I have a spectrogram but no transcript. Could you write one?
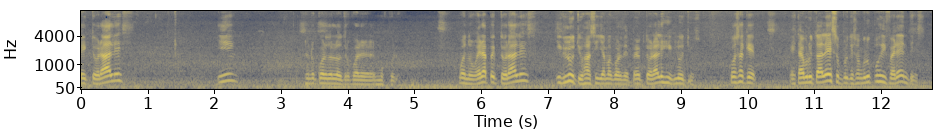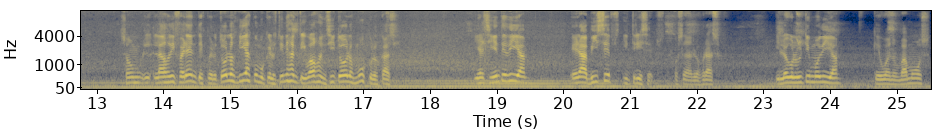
pectorales y... No recuerdo el otro, cuál era el músculo. Bueno, era pectorales y glúteos, así ya me acordé. Pectorales y glúteos. Cosa que está brutal eso porque son grupos diferentes. Son lados diferentes, pero todos los días como que los tienes activados en sí, todos los músculos casi. Y el siguiente día era bíceps y tríceps, o sea, los brazos. Y luego el último día, que bueno, vamos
